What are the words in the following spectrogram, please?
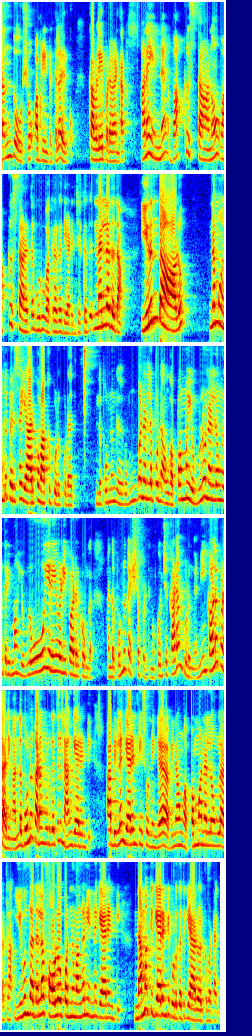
சந்தோஷம் அப்படின்றதெல்லாம் இருக்கும். கவலையப்பட வேண்டாம். ஆனால் என்ன? வாக்குஸ்தானம் வாக்குஸ்தானத்தில் குரு வக்ரகதி அடைஞ்சிருக்குது. நல்லது தான் இருந்தாலும் நம்ம வந்து பெருசாக யாருக்கும் வாக்கு கொடுக்கக்கூடாது இந்த பொண்ணுங்க ரொம்ப நல்ல பொண்ணு. அவங்க அப்பா அம்மா எவ்வளோ நல்லவங்க தெரியுமா? எவ்வளோ இறை வழிபாடு இருக்கவங்க. அந்த பொண்ணு கஷ்டப்படுத்துங்க கொஞ்சம் கடன் கொடுங்க. நீங்கள் கவலைப்படாதீங்க. அந்த பொண்ணு கடன் கொடுக்கறதுக்கு நான் கேரண்டி அப்படிலாம் கேரண்டி சொன்னீங்க அப்படின்னா அவங்க அப்பா அம்மா நல்லவங்களா இருக்கலாம். இவங்க அதெல்லாம் ஃபாலோ பண்ணுவாங்கன்னு என்ன கேரண்டி நமக்கு கேரண்டி கொடுக்கறதுக்கு யாரும் இருக்க மாட்டாங்க.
